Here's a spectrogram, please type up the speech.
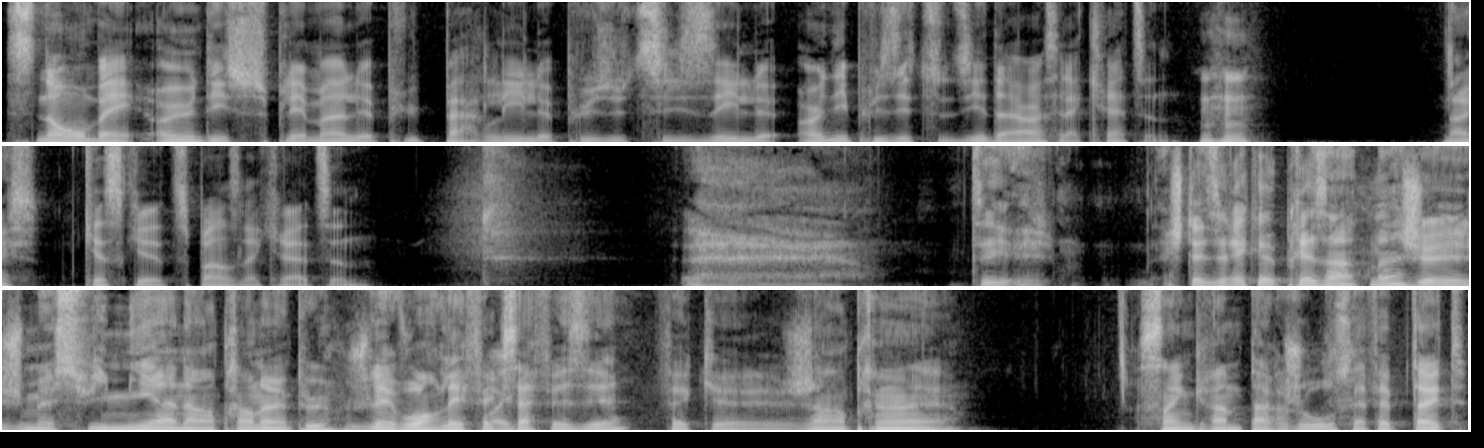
Sinon, ben, un des suppléments le plus parlé, le plus utilisé, le, un des plus étudiés d'ailleurs, c'est la créatine. Mhm. Nice. Qu'est-ce que tu penses de la créatine? Tu sais, je te dirais que présentement, je, je me suis mis à en prendre un peu. Je voulais voir l'effet Ouais. que ça faisait. Fait que j'en prends euh, 5 grammes par jour. Ça fait peut-être,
